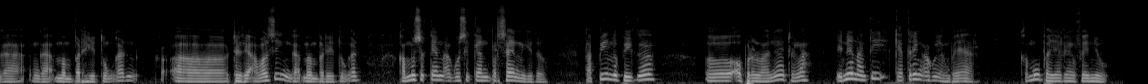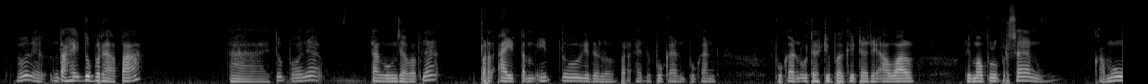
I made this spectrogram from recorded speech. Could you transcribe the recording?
nggak nggak memperhitungkan eh, dari awal sih nggak memperhitungkan kamu sekian aku sekian persen gitu. Tapi lebih ke eh, obrolannya adalah ini nanti catering aku yang bayar, kamu bayar yang venue. Ya, Entah itu berapa. Nah itu pokoknya tanggung jawabnya per item itu gitu loh, per itu bukan bukan bukan udah dibagi dari awal 50% kamu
